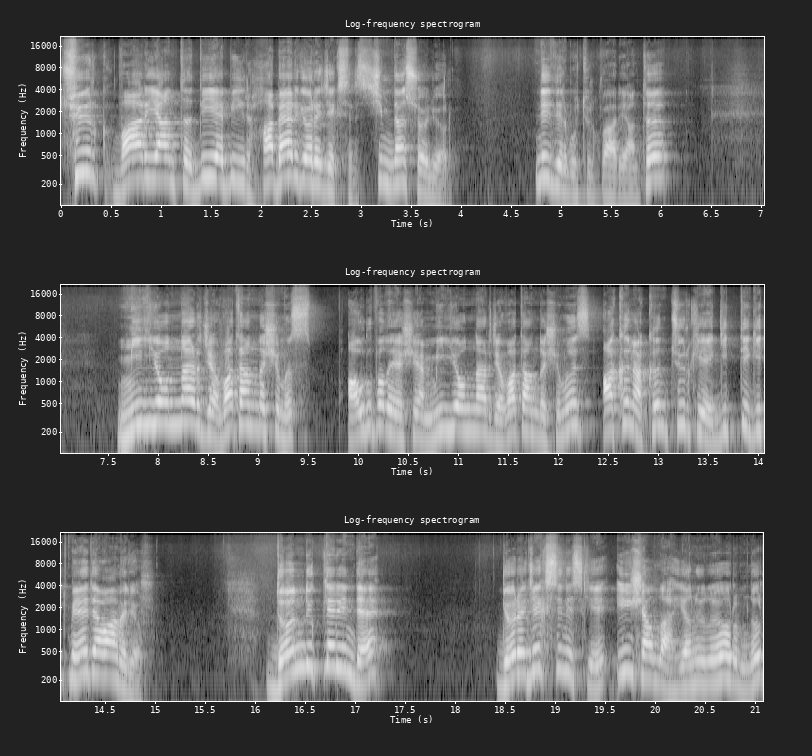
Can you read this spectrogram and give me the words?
Türk varyantı diye bir haber göreceksiniz. Şimdiden söylüyorum. Nedir bu Türk varyantı? Milyonlarca vatandaşımız, Avrupa'da yaşayan milyonlarca vatandaşımız akın akın Türkiye'ye gitti gitmeye devam ediyor. Döndüklerinde göreceksiniz ki inşallah yanılıyorumdur.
